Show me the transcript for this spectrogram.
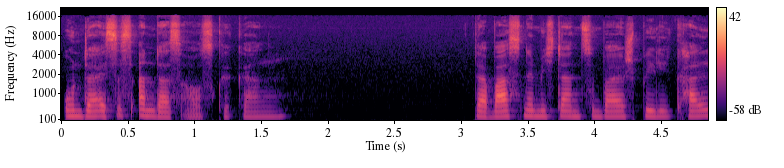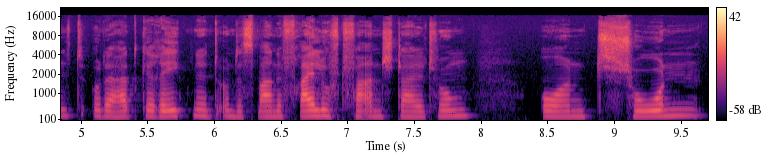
Und da ist es anders ausgegangen. Da war es nämlich dann zum Beispiel kalt oder hat geregnet und es war eine Freiluftveranstaltung und schon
